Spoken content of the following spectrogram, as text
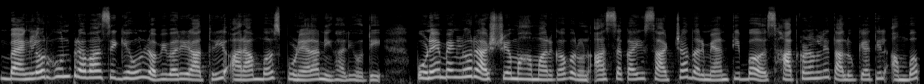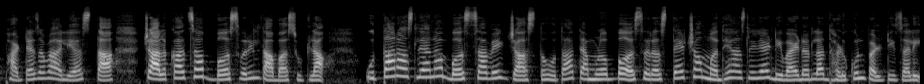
बँगलोरहून प्रवासी घेऊन रविवारी रात्री आराम बस पुण्याला निघाली होती. पुणे बेंगलोर राष्ट्रीय महामार्गावरून आज सकाळी सातच्या दरम्यान ती बस हातकणंगले तालुक्यातील अंब फाट्याजवळ आली असता चालकाचा बसवरील ताबा सुटला. उतार असल्यानं बसचा वेग जास्त होता त्यामुळं बस रस्त्याच्या मध्ये असलेल्या डिवायडरला धडकून पलटी झाली.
